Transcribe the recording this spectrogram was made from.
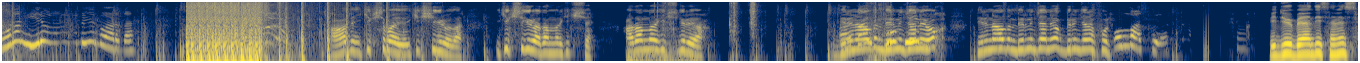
Adam hile olabilir bu arada. Abi iki kişi bayıyor. iki kişi giriyorlar. İki kişi giriyor adamlar iki kişi. Adamlar iki kişi giriyor. Birini Adam aldım çok birinin iyi. canı yok. Birini aldım birinin canı yok birinin canı full. Bomba atıyor. Videoyu beğendiyseniz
